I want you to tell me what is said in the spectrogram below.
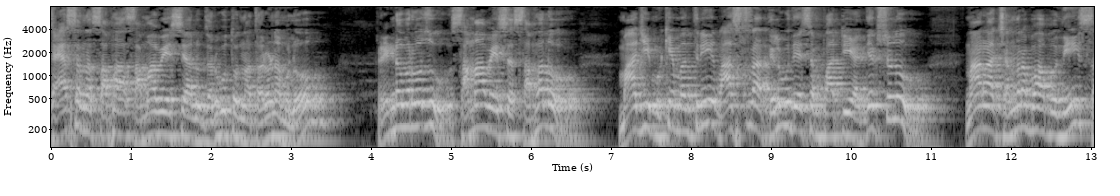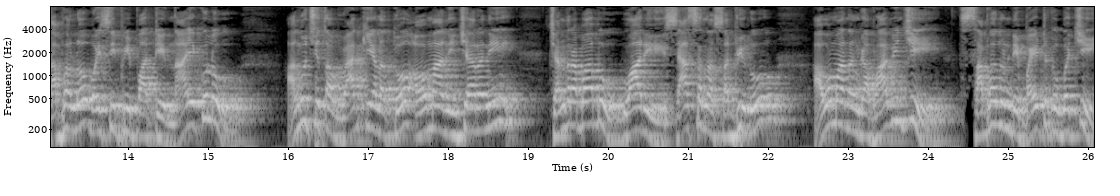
శాసనసభ సమావేశాలు జరుగుతున్న తరుణములో రెండవ రోజు సమావేశ సభలో మాజీ ముఖ్యమంత్రి రాష్ట్ర తెలుగుదేశం పార్టీ అధ్యక్షులు నారా చంద్రబాబుని సభలో వైసీపీ పార్టీ నాయకులు అనుచిత వ్యాఖ్యలతో అవమానించారని చంద్రబాబు వారి శాసన సభ్యులు అవమానంగా భావించి సభ నుండి బయటకు వచ్చి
